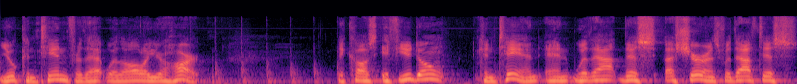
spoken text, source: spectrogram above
You'll contend for that with all of your heart. Because if you don't contend and without this assurance, without this,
